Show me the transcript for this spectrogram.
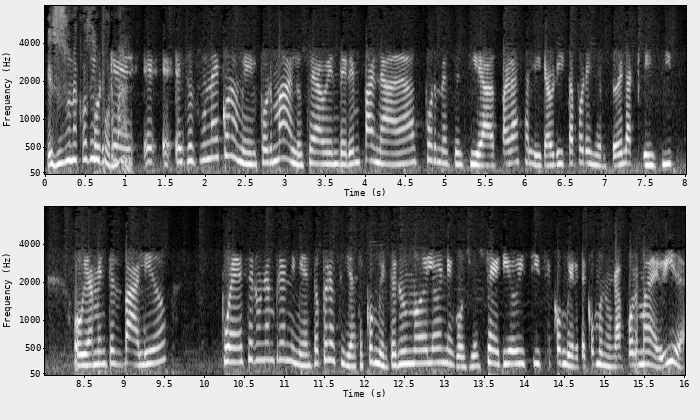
Eso es una cosa informal. Porque eh, eh, eso es una economía informal, o sea, vender empanadas por necesidad para salir ahorita, por ejemplo, de la crisis, obviamente es válido. Puede ser un emprendimiento, pero si ya se convierte en un modelo de negocio serio y si se convierte como en una forma de vida.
